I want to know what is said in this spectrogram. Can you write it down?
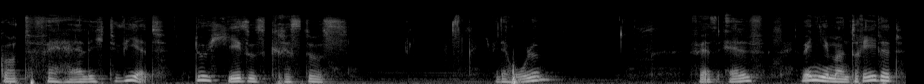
Gott verherrlicht wird durch Jesus Christus. Ich wiederhole, Vers 11, wenn jemand redet,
